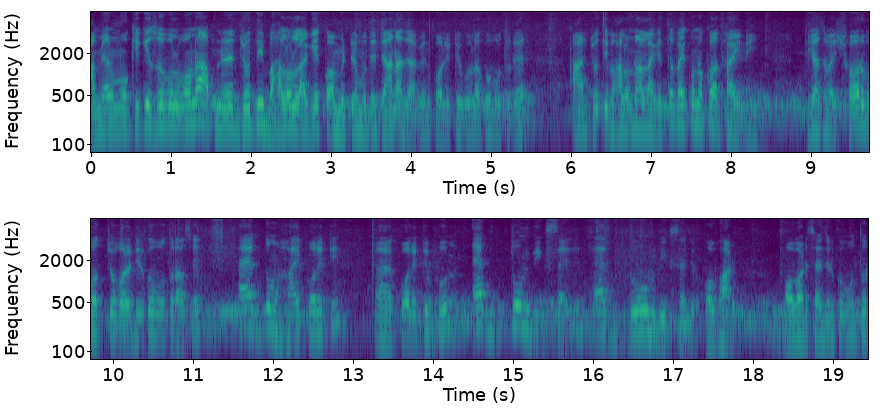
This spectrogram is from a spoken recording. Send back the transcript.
আমি আর মুখে কিছু বলব না, আপনাদের যদি ভালো লাগে কমেন্টের মধ্যে জানা যাবেন কোয়ালিটিগুলো কবুতরের। আর যদি ভালো না লাগে তো ভাই কোনো কথাই নেই। ঠিক আছে ভাই, সর্বোচ্চ কোয়ালিটির কবুতর আছে, একদম হাই কোয়ালিটি কোয়ালিটি ফুল একদম বিগ সাইজের একদম বিগ সাইজের ওভার ওভার সাইজের কবুতর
